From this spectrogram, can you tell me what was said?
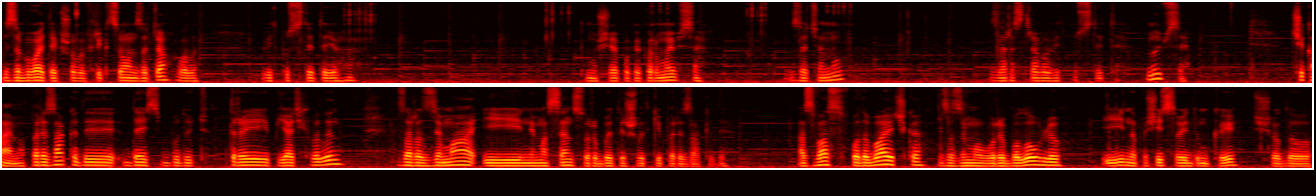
Не забувайте, якщо ви фрикціон затягували, відпустити його. Тому що я поки кормився, затягнув. Зараз треба відпустити. Ну і все. Чекаємо. Перезакиди десь будуть 3-5 хвилин. Зараз зима і нема сенсу робити швидкі перезакиди. А з вас вподобаєчка за зимову риболовлю і напишіть свої думки щодо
